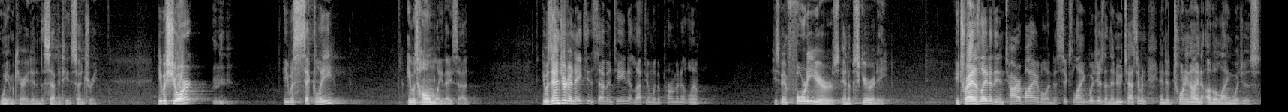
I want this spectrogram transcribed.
William Carey did in the 17th century. He was short, he was sickly, he was homely, they said. He was injured in 1817, it left him with a permanent limp. He spent 40 years in obscurity. He translated the entire Bible into six languages and the New Testament into 29 other languages.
